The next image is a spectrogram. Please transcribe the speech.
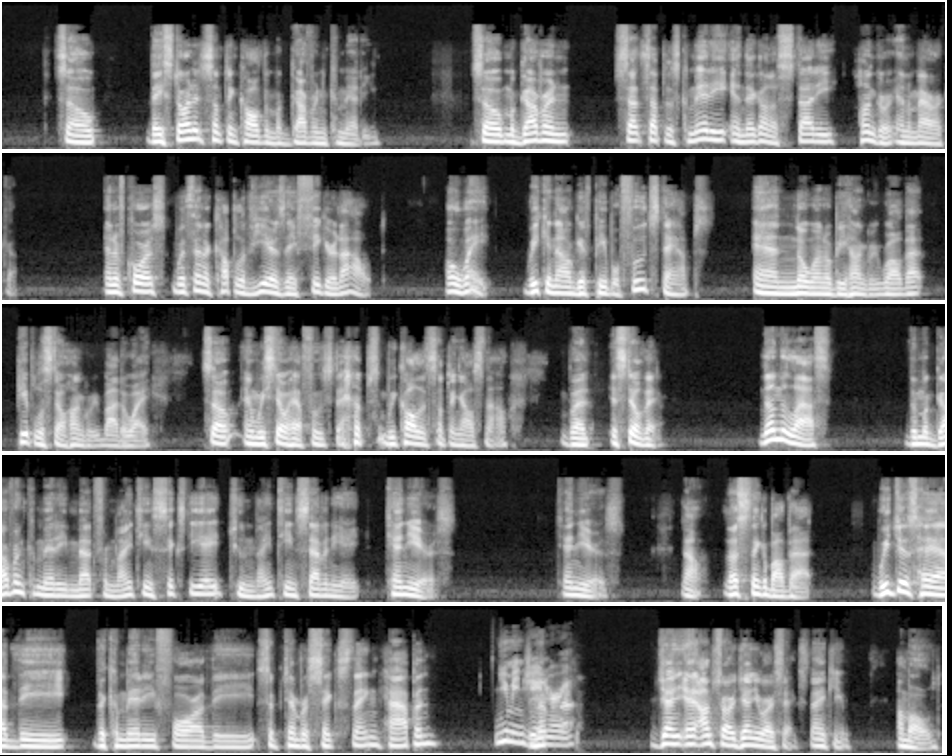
So they started something called the McGovern Committee. So McGovern sets up this committee and they're going to study hunger in America. And of course, within a couple of years, they figured out oh, wait, we can now give people food stamps and no one will be hungry. Well, that people are still hungry, by the way. So, and we still have food stamps. We call it something else now, but it's still there. Nonetheless, the McGovern Committee met from 1968 to 1978, 10 years. 10 years. Now, let's think about that. We just had the the committee for the September 6th thing happen. You mean January? Jan- eh, I'm sorry, January 6th. Thank you. I'm old.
